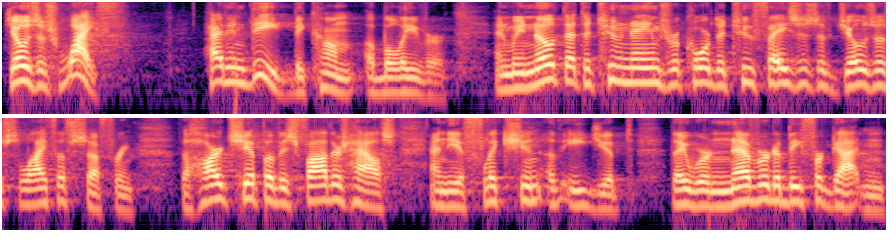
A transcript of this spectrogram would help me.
Joseph's wife, had indeed become a believer. And we note that the two names record the two phases of Joseph's life of suffering the hardship of his father's house and the affliction of Egypt. They were never to be forgotten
